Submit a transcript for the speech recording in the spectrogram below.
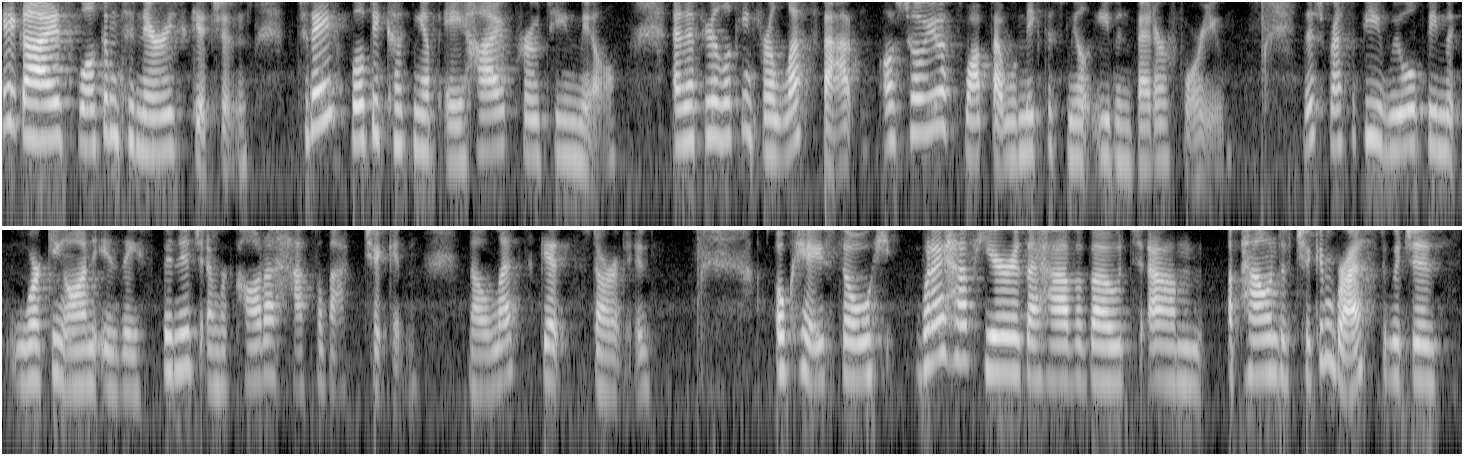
Hey guys, welcome to Nary's Kitchen. Today we'll be cooking up a high protein meal. And if you're looking for less fat, I'll show you a swap that will make this meal even better for you. This recipe we will be working on is a spinach and ricotta Hasselback chicken. Now let's get started. Okay, so what I have here is I have about um, a pound of chicken breast, which is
